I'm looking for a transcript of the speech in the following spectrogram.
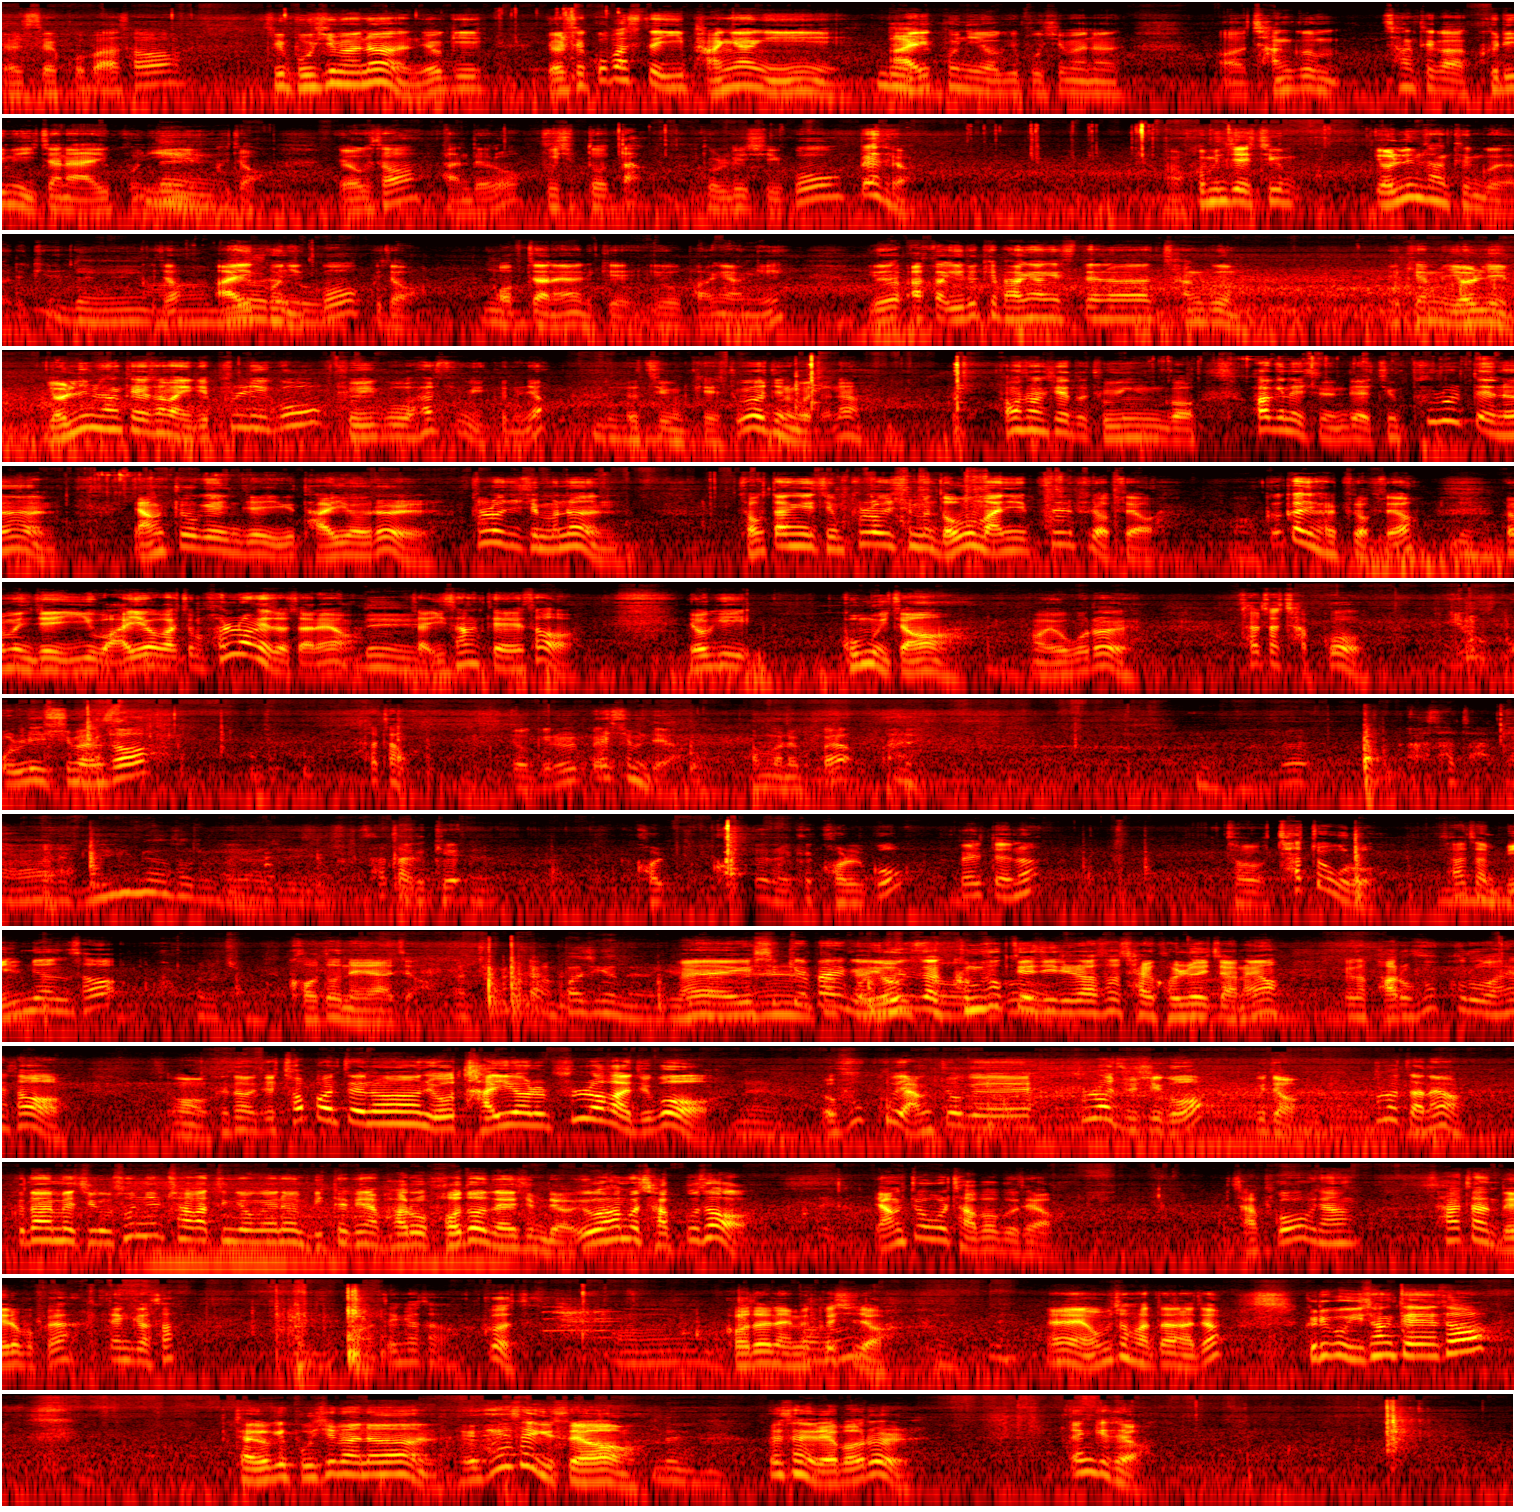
열쇠 꼽아서 지금 보시면은 여기 열쇠 꼽았을 때 이 방향이 네. 아이콘이 여기 보시면은 어, 잠금 상태가 그림이 있잖아요 아이콘이 네. 그죠 여기서 반대로 90도 딱 돌리시고 빼세요 어, 그럼 이제 지금 열린 상태인 거예요 이렇게 네. 그죠 아, 아, 이콘. 있고 그죠 네. 없잖아요 이렇게 이 방향이 요- 아까 이렇게 방향했을 때는 잠금 이렇게 하면 열림 열림 상태에서만 이게 풀리고 조이고 할 수 있거든요 네. 그래서 지금 이렇게 조여지는 거잖아요 평상시에도 조인 거 확인해 주는데 지금 풀을 때는 양쪽에 이제 이 다이얼을 풀어 주시면은 적당히 지금 풀어 주시면 너무 많이 풀 필요 없어요 어, 끝까지 갈 필요 없어요 네. 그러면 이제 이 와이어가 좀 헐렁해졌잖아요 네. 자 이 상태에서 여기 고무 있죠 어, 요거를 살짝 잡고 이렇게 올리시면서 살짝 여기를 빼시면 돼요 한번 해볼까요? 아, 살짝 아, 밀면서 좀 해야지. 살짝 이렇게 걸, 걸 때는 이렇게 걸고 뺄 때는 저 차 쪽으로 살짝 음. 밀면서 그렇죠. 걷어내야죠. 아, 절대 안 빠지겠네요. 이게. 네, 이게 쉽게 딱 빠지게 여기가. 금속 재질이라서 잘 걸려 있잖아요. 그래서 바로 후크로 해서 어 그래서 이제 첫 번째는 요 다이얼을 풀러 가지고 네. 요 후크 양쪽에 풀러 주시고 그죠? 풀렀잖아요. 그 다음에 지금 손님 차 같은 경우에는 밑에 그냥 바로 걷어내시면 돼요. 이거 한번 잡고서 양쪽을 잡아보세요. 잡고 그냥 살짝 내려볼까요? 당겨서 어, 당겨서 끝. 아, 걷어내면 끝이죠. 네, 엄청 간단하죠. 그리고 이 상태에서 자 여기 보시면은 여기 회색 있어요. 네. 회색 레버를 당기세요.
